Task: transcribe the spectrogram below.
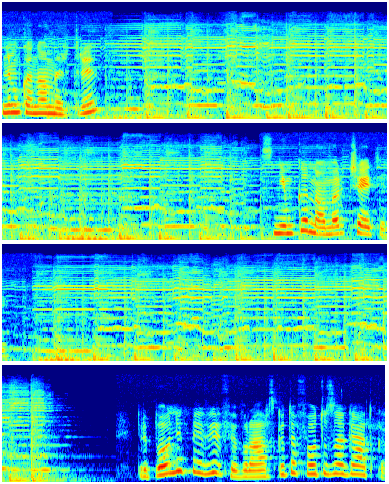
Снимка номер 3. Снимка номер 4. Припомнихме ви февруарската фотозагадка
